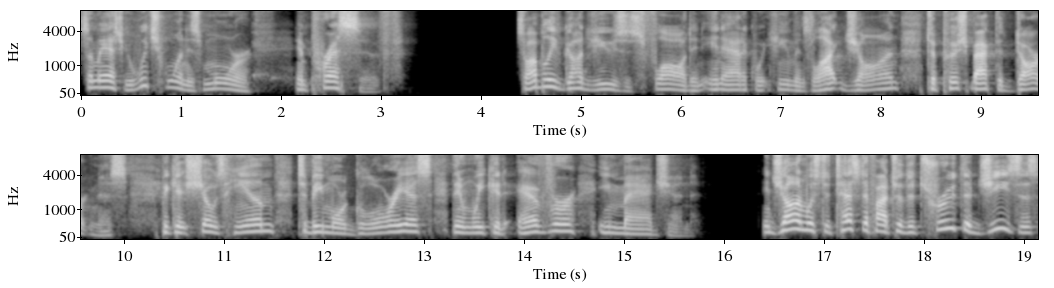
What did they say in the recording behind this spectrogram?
So let me ask you, which one is more impressive? So I believe God uses flawed and inadequate humans like John to push back the darkness because it shows him to be more glorious than we could ever imagine. And John was to testify to the truth of Jesus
